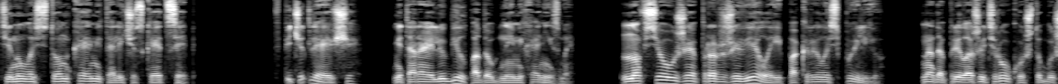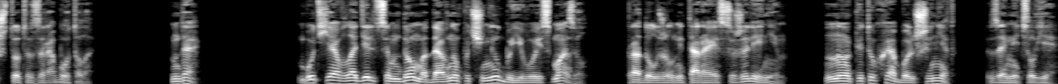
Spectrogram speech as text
тянулась тонкая металлическая цепь. Впечатляюще. Митарай любил подобные механизмы. Но все уже проржавело и покрылось пылью. Надо приложить руку, чтобы что-то заработало. Да. Будь я владельцем дома, давно починил бы его и смазал, продолжил Митарай с сожалением. Но петуха больше нет, заметил я.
